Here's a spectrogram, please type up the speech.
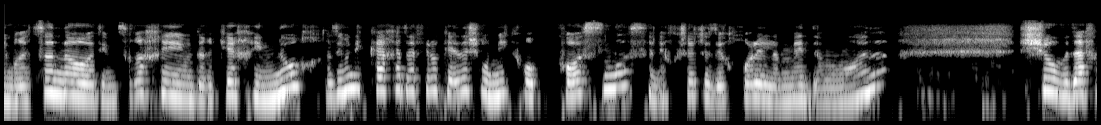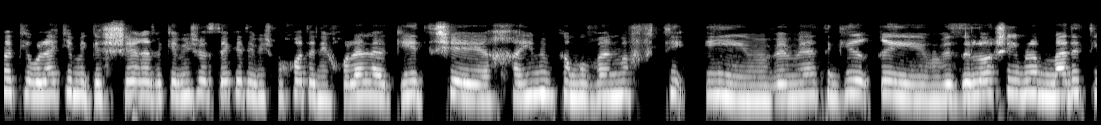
עם רצונות, עם צרכים, דרכי חינוך, אז אם ניקח את זה אפילו כאיזשהו מיקרו-קוסמוס, אני חושבת שזה יכול ללמד המון. שוב, דווקא אולי כמגשרת וכמי שעוסקת עם משפחות, אני יכולה להגיד שהחיים הם כמובן מפתיעים ומאתגרים, וזה לא שאם למדתי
